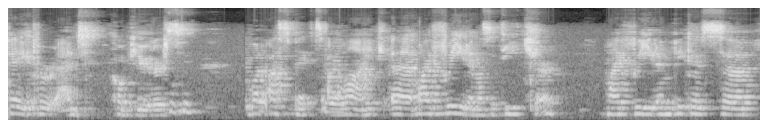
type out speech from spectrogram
paper and computers. what aspects I like? Uh, my freedom as a teacher my freedom because uh,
